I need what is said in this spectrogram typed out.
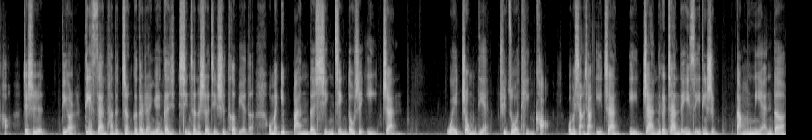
好，这是第二、第三，它的整个的人员跟行程的设计是特别的。我们一般的行进都是以站为重点去做停靠。我们想象以站以站，那个站的意思一定是当年的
